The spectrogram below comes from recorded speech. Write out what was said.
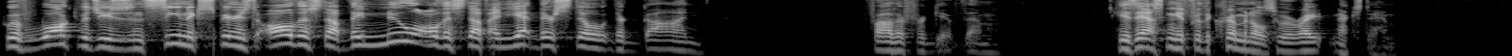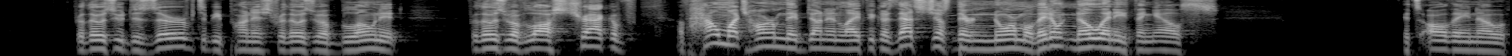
who have walked with Jesus and seen, experienced all this stuff. They knew all this stuff, and yet they're still, they're gone. Father, forgive them. He's asking it for the criminals who are right next to him, for those who deserve to be punished, for those who have blown it, for those who have lost track of, of how much harm they've done in life because that's just their normal. They don't know anything else. It's all they know.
